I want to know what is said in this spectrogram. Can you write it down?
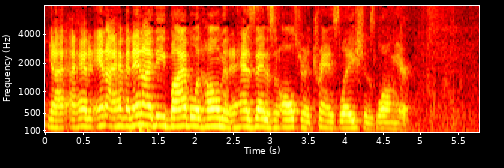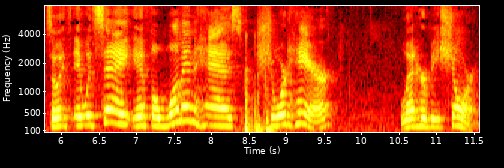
you know I had an I have an NIV Bible at home and it has that as an alternate translation as long hair. So it, it would say if a woman has short hair, let her be shorn.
